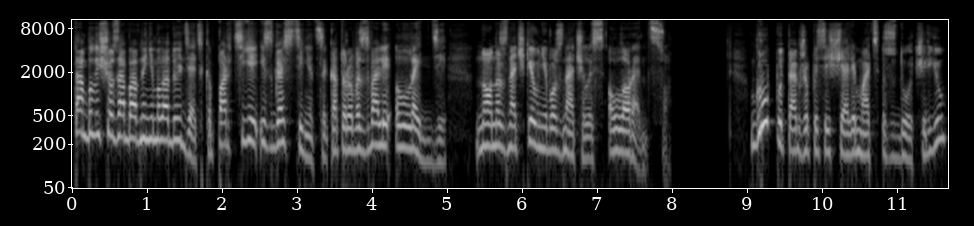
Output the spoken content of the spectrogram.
Там был еще забавный немолодой дядька, портье из гостиницы, которого звали Ледди, но на значке у него значилось Лоренцо. Группу также посещали мать с дочерью,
